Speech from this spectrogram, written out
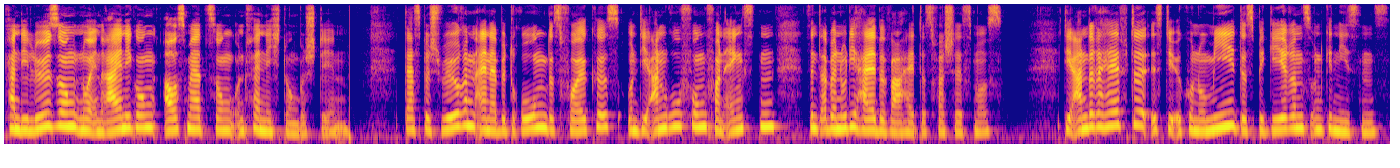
kann die Lösung nur in Reinigung, Ausmerzung und Vernichtung bestehen. Das Beschwören einer Bedrohung des Volkes und die Anrufung von Ängsten sind aber nur die halbe Wahrheit des Faschismus. Die andere Hälfte ist die Ökonomie des Begehrens und Genießens.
